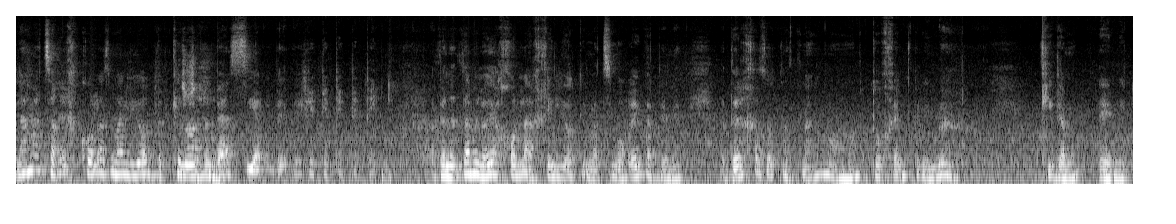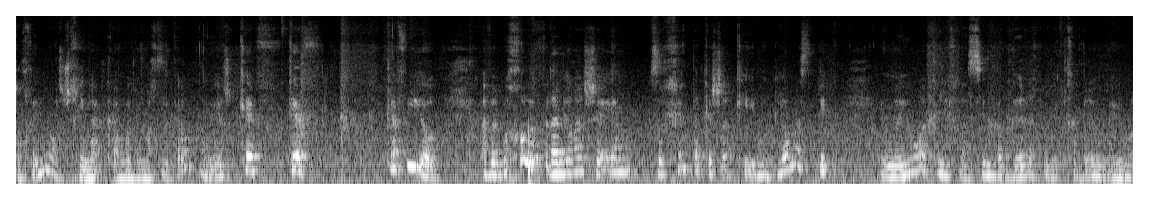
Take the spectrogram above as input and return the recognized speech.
למה צריך כל הזמן להיות בקשר ובעשייה? וב- ב- ב- ב- ב- ב- הבן אדם לא יכול להכיל להיות עם עצמו רגע באמת. הדרך הזאת נתנה לנו המון תוכן פנימי. כי גם אה, מתוכנו השכינה קמה ומחזיקה אותנו, יש כיף, כיף, כיף להיות. אבל בכל אופן, אני רואה שהם צריכים את הקשר, כי הם עוד לא מספיק, אם היו רק נכנסים בדרך ומתחברים, היו מה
